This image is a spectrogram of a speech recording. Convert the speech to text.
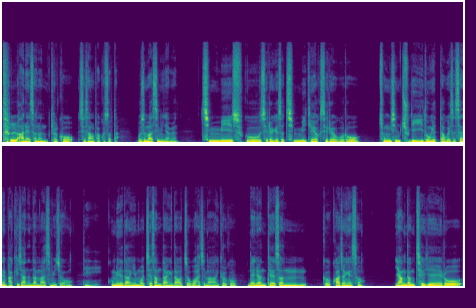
틀 안에서는 결코 세상을 바꿀 수 없다. 무슨 말씀이냐면 친미 수구 세력에서 친미 개혁 세력으로 중심축이 이동했다고 해서 세상이 바뀌지 않는다는 말씀이죠. 네. 국민의당이 뭐 제3당이다 어쩌고 하지만 결국 내년 대선 그 과정에서 양당 체계로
